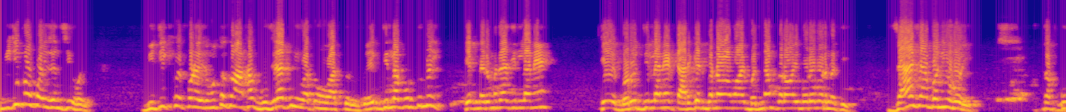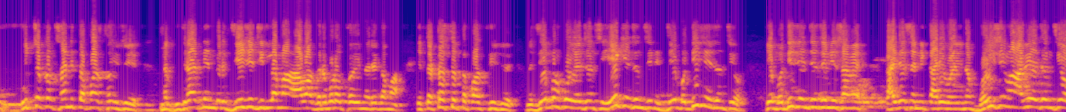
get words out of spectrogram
બીજી પણ કોઈ એજન્સી હોય બીજી કોઈ પણ હું તો આખા ગુજરાતની વાત, હું વાત કરું છું. એક જિલ્લા પૂરતું નહીં, એક નર્મદા જિલ્લાને, કે ભરૂચ જિલ્લાને ટાર્ગેટ બનાવવામાં આવે, બદનામ કરવામાં આવે બરોબર નથી. જ્યાં જ્યાં બન્યું હોય ઉચ્ચ કક્ષાની તપાસ થવી જોઈએ. અને ગુજરાતની અંદર જે જે જિલ્લામાં આવા ગરબડો થઈ નરેગામાં, એ તટસ્થ તપાસ થવી જોઈએ. અને જે પણ કોઈ એજન્સી એક એજન્સીની જે બધી જ એજન્સીઓ એ બધી જ એજન્સીની સામે કાયદેસરની કાર્યવાહી અને ભવિષ્યમાં આવી એજન્સીઓ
